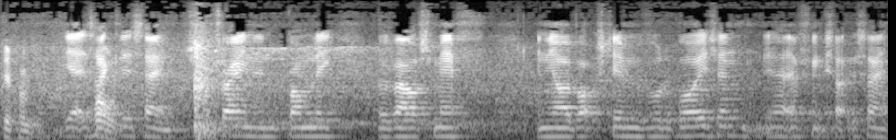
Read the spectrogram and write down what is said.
different. Yeah, exactly board. the same. Train in Bromley with Al Smith in the iBox gym with all the boys, and yeah, everything's exactly the same.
